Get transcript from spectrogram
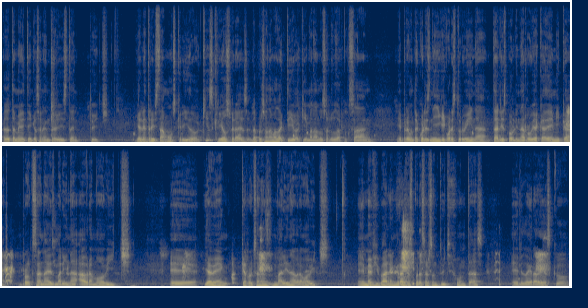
A él también le tienen que hacer una entrevista en Twitch. Ya le entrevistamos, querido. ¿Quién es Criosfera? Es la persona más activa aquí mandando saludos a Roxanne. Eh, pregunta cuál es Nick y cuál es Turbina. Tali es Paulina Rubia Académica. Roxana es Marina Abramovich. Eh, ya ven que Roxana es Marina Abramovich. Eh, Mef y Valen, gracias por hacerse un Twitch juntas. Eh, les agradezco.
